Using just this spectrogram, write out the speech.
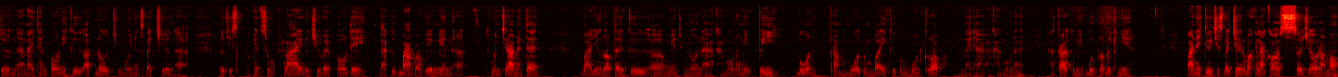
ជើង Night Tempo នេះគឺអត់ដូចជាមួយនឹងស្បែកជើង ដូចជាប្រភេទ Superfly ដូចជា Vapor ទេបាទគឺបាតរបស់វាមានធ្មេញច្រើនមែនតើបាទយើងរាប់ទៅគឺមានចំនួនអាខាងមុខហ្នឹងមាន2 4 6 8គឺ9គ្រាប់ចំណែកអាខាងមុខហ្នឹងខាងក្រោយគឺមាន4គ្រាប់ដូចគ្នាបាទនេះគឺជាស្បែកជើងរបស់កីឡាករ Sergio Ramos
